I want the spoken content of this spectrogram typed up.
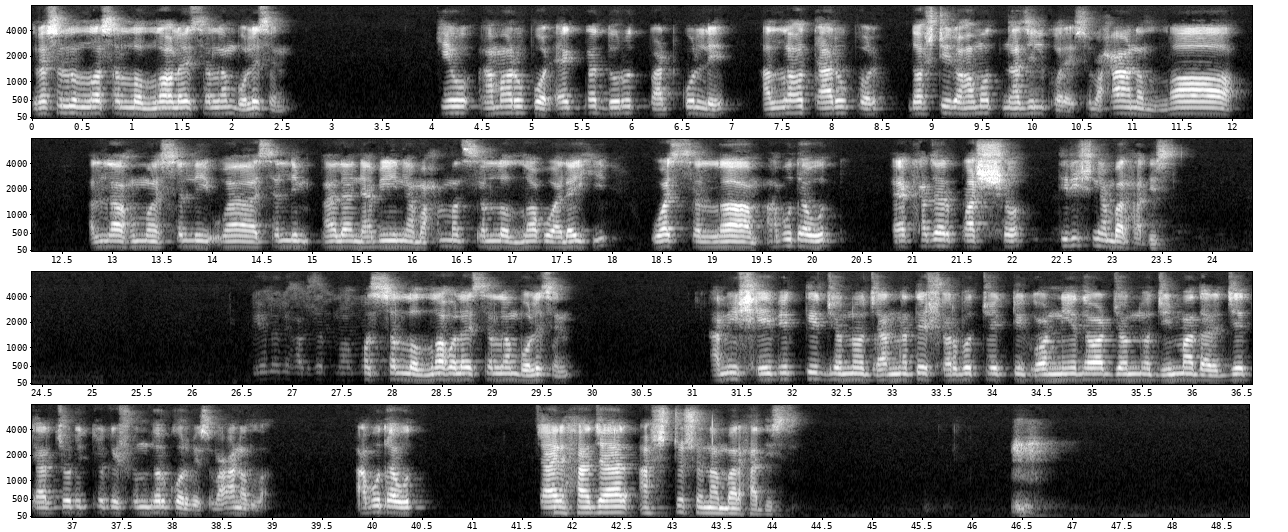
রসল্লাহ সাল্লাহ সাল্লাম বলেছেন, কেউ আমার উপর একবার দরুদ পাঠ করলে আল্লাহ তার উপর দশটি রহমত নাজিল করে। সুবাহান আল্লাহ সাল্লি ওয়া সাল্লিম আলা নবীনা মুহাম্মদ সাল্লাল্লাহু আলাইহি ওয়াসাল্লাম। আবু দাউদ এক হাজার পাঁচশো তিরিশ নাম্বার হাদিস। সাল্লাহ আলাইসাল্লাম বলেছেন আমি সেই ব্যক্তির জন্য জান্নাতের সর্বোচ্চ একটি গড় নিয়ে দেওয়ার জন্য জিম্মাদার যে তার চরিত্রকে সুন্দর করবে সুবাহান আবু দাউদ, চার হাজার আষ্টশো নাম্বার হাদিস।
